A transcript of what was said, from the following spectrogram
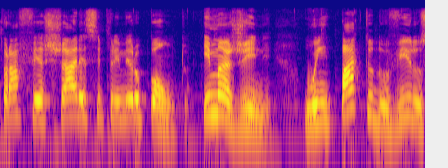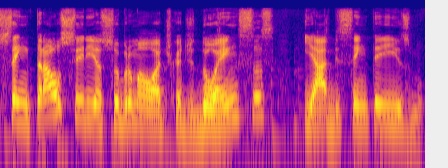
para fechar esse primeiro ponto, imagine, o impacto do vírus central seria sobre uma ótica de doenças e absenteísmo.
